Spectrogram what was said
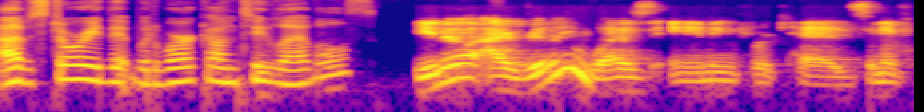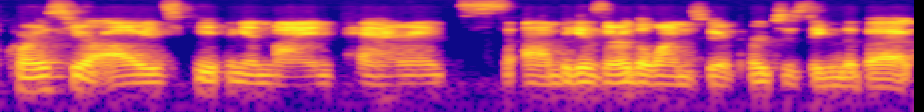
a story that would work on two levels? You know, I really was aiming for kids. And of course, you're always keeping in mind parents um, because they're the ones who are purchasing the book.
